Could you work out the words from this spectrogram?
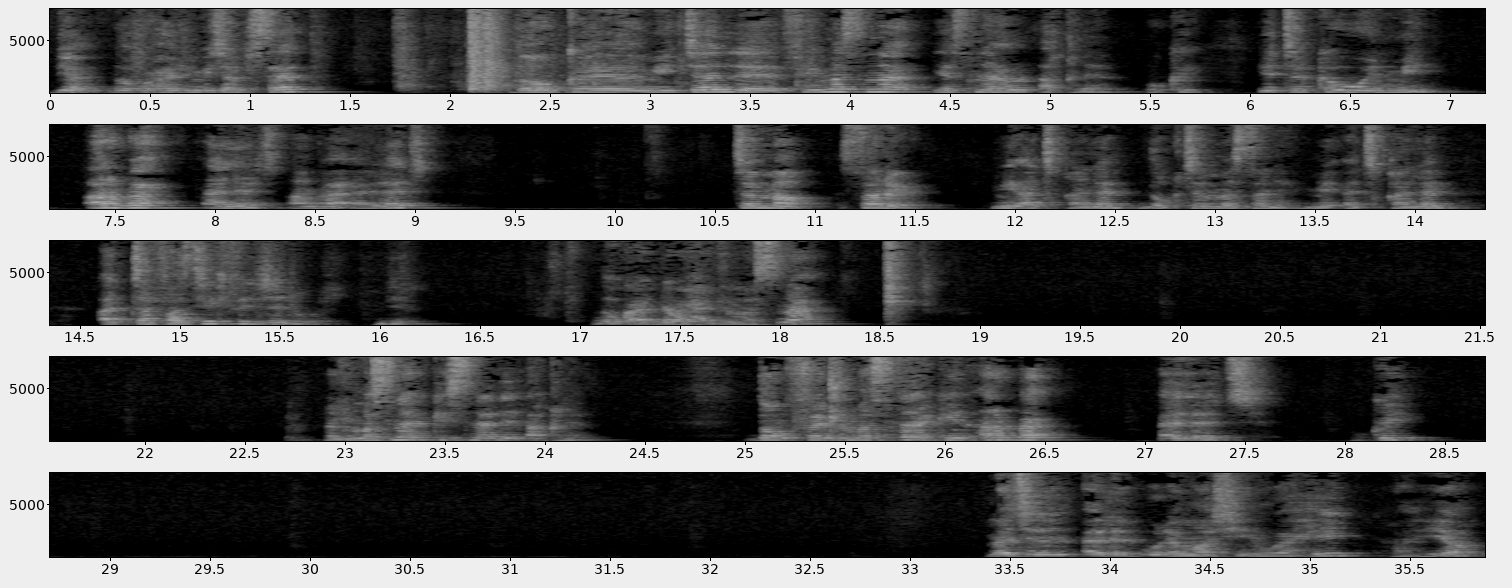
bien donc واحد المثال بسيط donc مثال في مصنع يصنع الأقلام أوكي يتكون من أربع آلات أربع آلات تم صنع مئة قلم donc تم صنع مئة قلم التفاصيل في الجدول bien donc عندنا واحد المصنع المصنع كيصنع لي الأقلام donc في هاد المصنع كاين أربع آلات okay مثلا الآلة الأولى machine واحد ها هي.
